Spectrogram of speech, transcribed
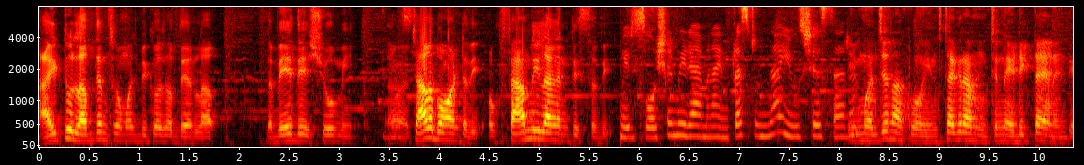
I too love them so much because of their love the way they show me చాలా బాగుంటది. ఒక ఫ్యామిలీ లాగా అనిపిస్తుంది. మీరు సోషల్ మీడియా ఏమైనా ఇంట్రెస్ట్ ఉందా? యూజ్ చేస్తారా? ఈ మధ్య నాకు ఇన్స్టాగ్రామ్ చిన్న ఎడిక్ట్ అయ్యానండి.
